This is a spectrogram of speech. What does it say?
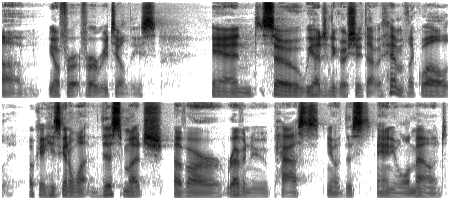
um, you know, for for a retail lease." And so we had to negotiate that with him. Like, well, okay, he's going to want this much of our revenue past you know this annual amount,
